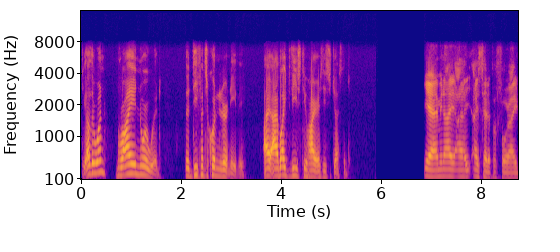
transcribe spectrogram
the other one, Brian Norwood, the defensive coordinator at Navy. I, I liked these two hires he suggested. Yeah, I mean, I, I, I said it before. I,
